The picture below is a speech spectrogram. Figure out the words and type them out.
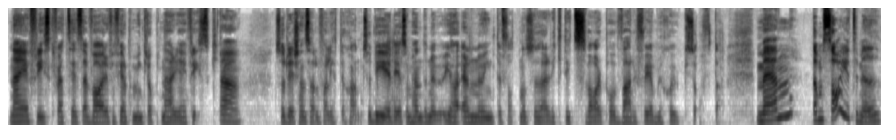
när jag är frisk för att se så här, vad är det för fel på min kropp när jag är frisk. Ja. Så det känns i alla fall jätteskönt. Så det är det som händer nu. Jag har ännu inte fått något så här riktigt svar på varför jag blir sjuk så ofta. Men de sa ju till mig,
